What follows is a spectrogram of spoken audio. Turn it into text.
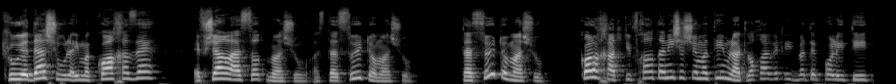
כי הוא ידע שעם הכוח הזה אפשר לעשות משהו. אז תעשו איתו משהו. תעשו איתו משהו. כל אחת שתבחר את הנישה שמתאים לה, את לא חייבת להתבטא פוליטית,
